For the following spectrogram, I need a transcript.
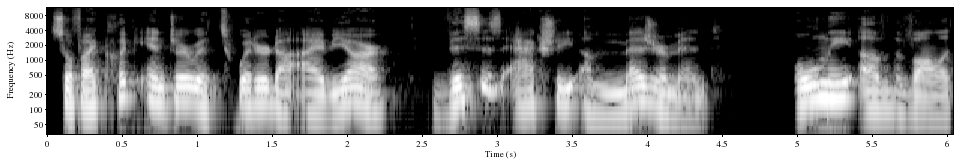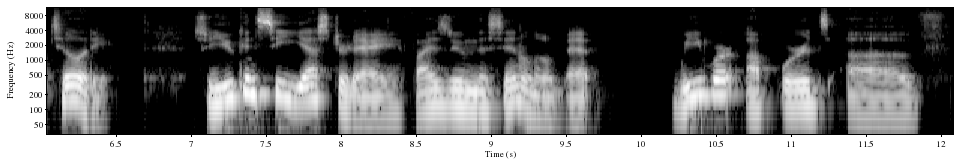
So if I click enter with twitter.ivr, this is actually a measurement only of the volatility. So you can see yesterday, if I zoom this in a little bit, we were upwards of,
